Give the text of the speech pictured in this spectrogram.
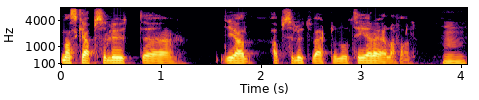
man ska absolut, eh, det är absolut värt att notera i alla fall. Mm.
